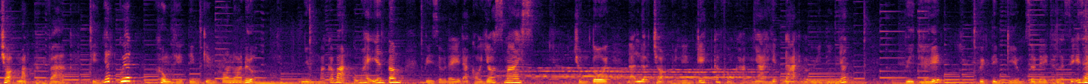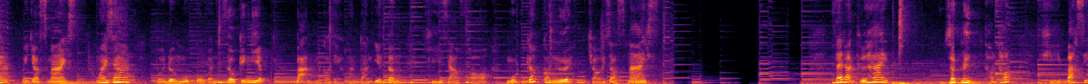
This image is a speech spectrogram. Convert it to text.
chọn mặt người vàng thì nhất quyết không thể tìm kiếm qua loa được. Nhưng mà các bạn cũng hãy yên tâm vì giờ đây đã có Your Smiles. Chúng tôi đã lựa chọn và liên kết các phòng khám nha hiện đại và uy tín nhất. Vì thế, việc tìm kiếm giờ đây thật là dễ dàng với Your Smiles. Ngoài ra, với đội ngũ cố vấn giàu kinh nghiệm, bạn có thể hoàn toàn yên tâm khi giao phó một góc con người cho Your Smiles. Giai đoạn thứ hai, giật mình thon thót khi bác sĩ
